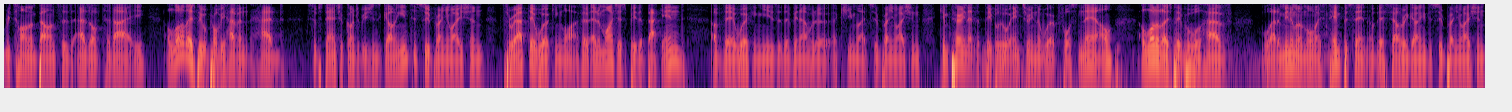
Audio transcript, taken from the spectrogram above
retirement balances as of today, a lot of those people probably haven't had substantial contributions going into superannuation throughout their working life. And it might just be the back end of their working years that they've been able to accumulate superannuation. Comparing that to people who are entering the workforce now, a lot of those people will have, will at a minimum, almost 10% of their salary going into superannuation,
